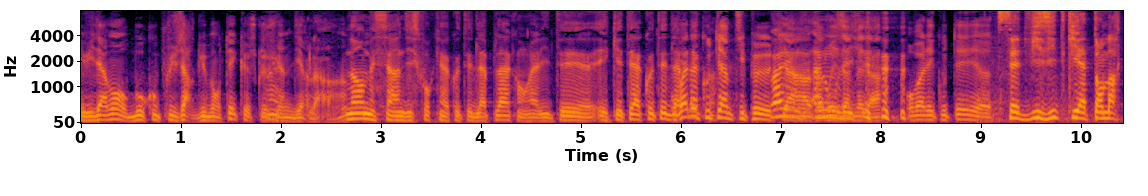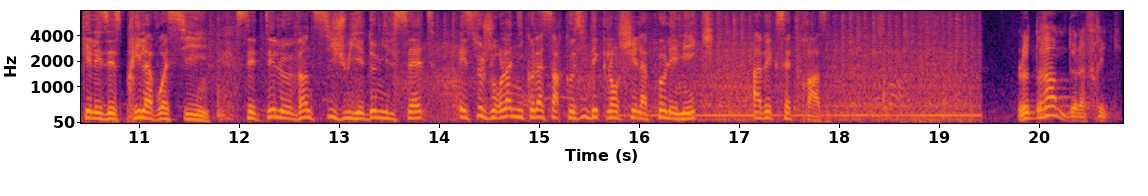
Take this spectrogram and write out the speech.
évidemment beaucoup plus argumenté que ce que je viens de dire là. Hein. Non, mais c'est un discours qui est à côté de la plaque en réalité et qui était à côté de la plaque. On va l'écouter un petit peu, tiens, On va l'écouter. Euh. Cette visite qui a tant marqué les esprits, la voici. C'était le 26 juillet 2007 et ce jour-là, Nicolas Sarkozy déclenchait la polémique avec cette phrase. Le drame de l'Afrique,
